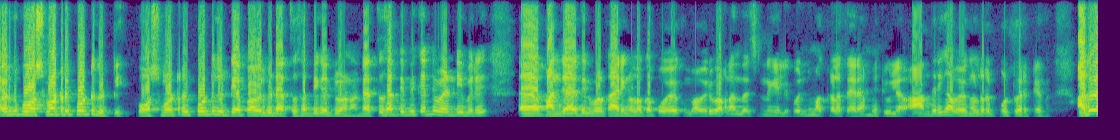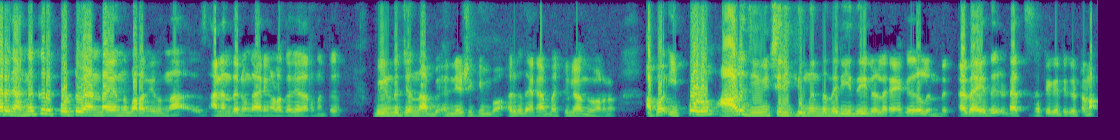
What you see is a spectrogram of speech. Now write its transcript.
അവർക്ക് പോസ്റ്റ്മോർട്ടം റിപ്പോർട്ട് കിട്ടി. പോസ്റ്റ്മോർട്ടം റിപ്പോർട്ട് കിട്ടിയപ്പോൾ അവർക്ക് ഡെത്ത് സർട്ടിഫിക്കറ്റ് വേണം. ഡെത്ത് സർട്ടിഫിക്കറ്റ് വേണ്ടി ഇവർ പഞ്ചായത്തിൽ കാര്യങ്ങളൊക്കെ പോയേക്കുമ്പോൾ അവർ പറഞ്ഞതെന്ന് വെച്ചിട്ടുണ്ടെങ്കിൽ കുഞ്ഞു മക്കളെ തരാൻ പറ്റൂല. ആന്തരിക അവയവങ്ങളുടെ റിപ്പോർട്ട് വരട്ടെ അതുവരെ ഞങ്ങൾക്ക് റിപ്പോർട്ട് വേണ്ട എന്ന് പറഞ്ഞിരുന്ന അനന്തനും കാര്യങ്ങളൊക്കെ ചേർന്നിട്ട് വീണ്ടും ചെന്ന് അന്വേഷിക്കുമ്പോൾ അവർക്ക് തരാൻ പറ്റില്ല എന്ന് പറഞ്ഞു. അപ്പോൾ ഇപ്പോഴും ആൾ ജീവിച്ചിരിക്കുന്നുണ്ടെന്ന രീതിയിലുള്ള രേഖകളുണ്ട്. അതായത് ഡെത്ത് സർട്ടിഫിക്കറ്റ് കിട്ടണം.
